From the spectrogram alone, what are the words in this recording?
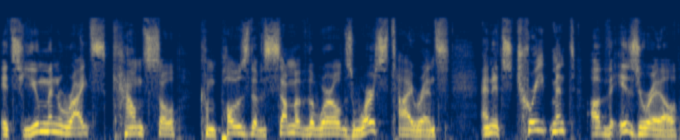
its Human Rights Council composed of some of the world's worst tyrants, and its treatment of Israel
